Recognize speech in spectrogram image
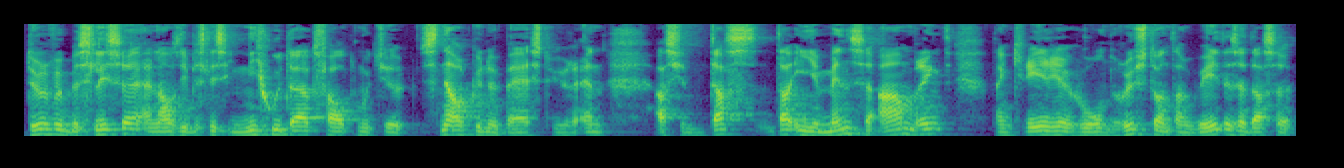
durven beslissen. En als die beslissing niet goed uitvalt, moet je snel kunnen bijsturen. En als je dat, dat in je mensen aanbrengt, dan creëer je gewoon rust, want dan weten ze dat ze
